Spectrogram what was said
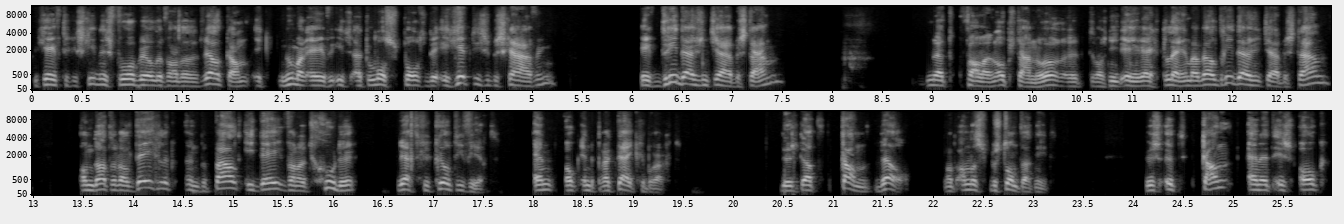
geeft de geschiedenis voorbeelden van dat het wel kan. Ik noem maar even iets uit losse pols. De Egyptische beschaving heeft 3000 jaar bestaan. Met vallen en opstaan hoor, het was niet één rechte lijn, maar wel 3000 jaar bestaan omdat er wel degelijk een bepaald idee van het goede werd gecultiveerd. En ook in de praktijk gebracht. Dus dat kan wel, want anders bestond dat niet. Dus het kan en het is ook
